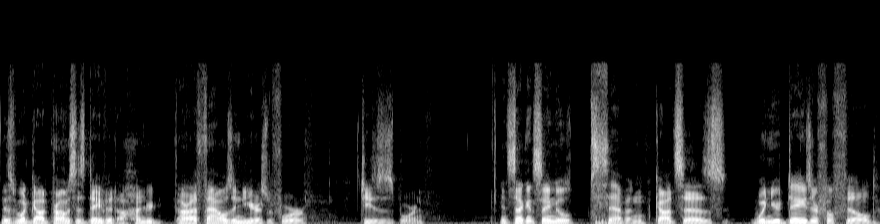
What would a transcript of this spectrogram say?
This is what God promises David a hundred or a thousand years before Jesus is born. In 2 Samuel 7, God says, When your days are fulfilled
